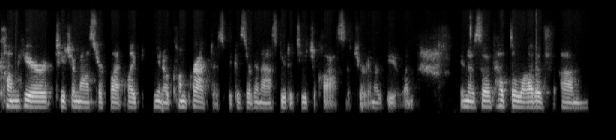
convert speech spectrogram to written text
Come here, teach a master class, like, you know, come practice because they're going to ask you to teach a class at your interview. And, you know, so I've helped a lot of um,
